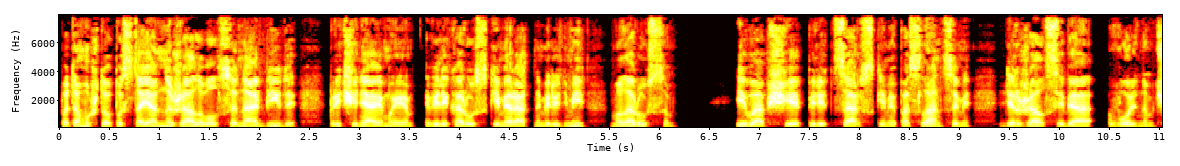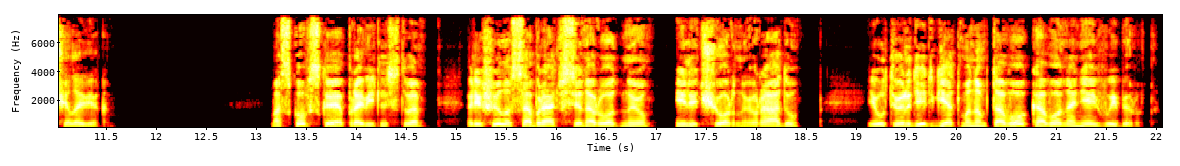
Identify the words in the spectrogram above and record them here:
потому что постоянно жаловался на обиды, причиняемые великорусскими ратными людьми малоруссам, и вообще перед царскими посланцами держал себя вольным человеком. Московское правительство решило собрать всенародную или черную раду и утвердить гетманом того, кого на ней выберут.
